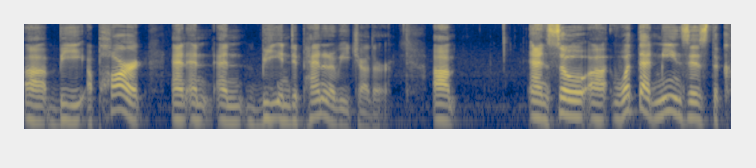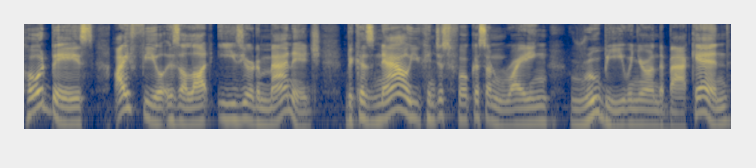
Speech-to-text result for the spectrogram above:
uh, be apart and, and, and be independent of each other. Um, and so uh, what that means is the code base, I feel, is a lot easier to manage because now you can just focus on writing Ruby when you're on the back end.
